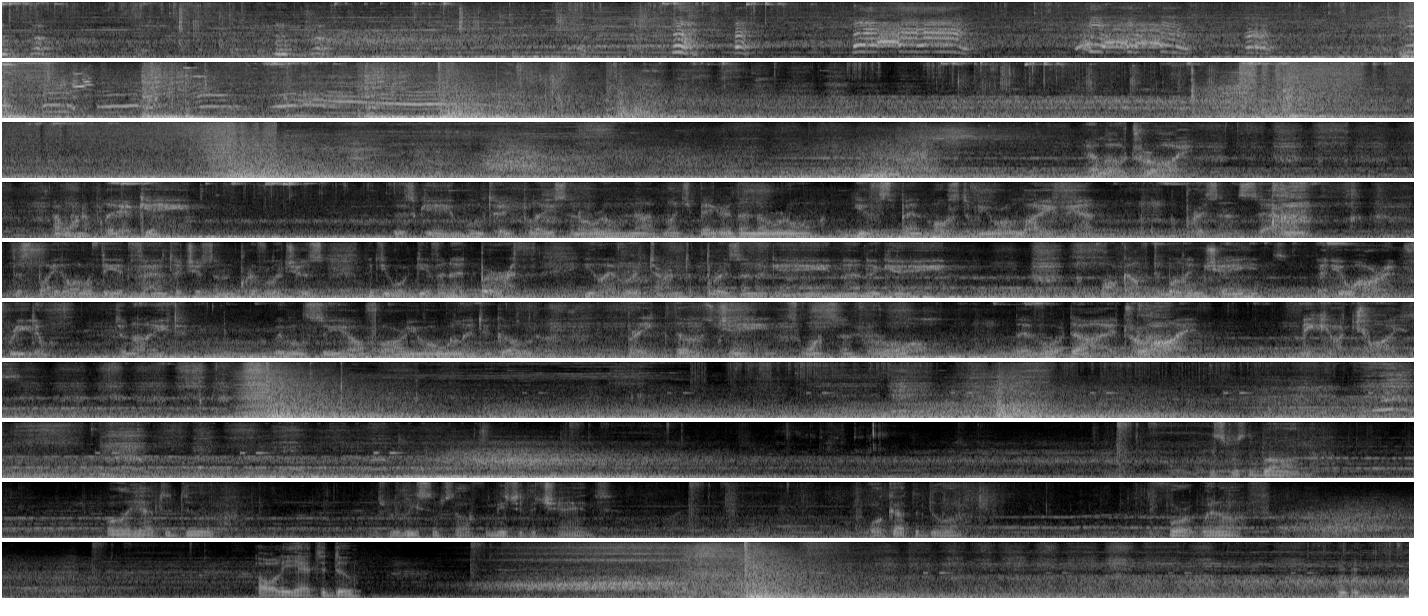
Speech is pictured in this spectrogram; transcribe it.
Oh, Troy. I want to play a game. This game will take place in a room not much bigger than the room you've spent most of your life in. A prison cell. Despite all of the advantages and privileges that you were given at birth, you have returned to prison again and again. More comfortable in chains than you are in freedom. Tonight, we will see how far you are willing to go to break those chains once and for all. Live or die, Troy. Make your choice. This was the bomb. All he had to do was release himself from each of the chains. Walk out the door before it went off. All he had to do?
